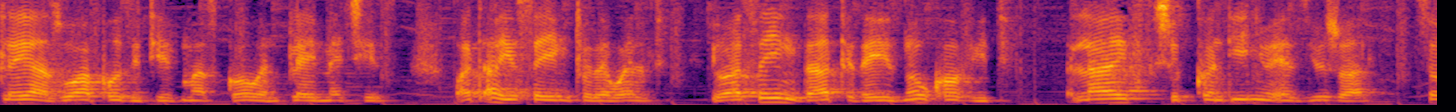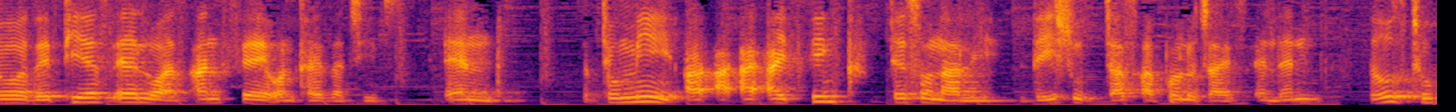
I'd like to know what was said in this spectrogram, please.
players who are positive must go and play matches, what are you saying to the world? You are saying that there is no COVID. Life should continue as usual. So the PSL was unfair on Kaizer Chiefs. And to me, I, I, I think personally they should just apologize and then those two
